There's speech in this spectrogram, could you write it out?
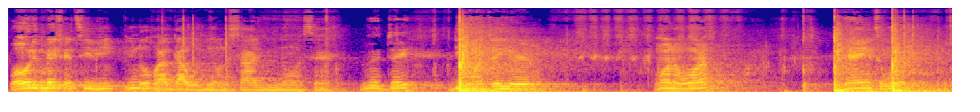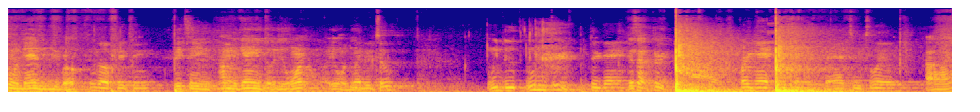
Well, this Mayshack TV, you know who I got with me on the side, you know what I'm saying? Good J. D1J, you heard me. One on one. Game to what? Which one game you, bro? You go 15. 15. How many games though? Just one? Or you want to Wanna do do two? We do, we do three. Three games? Let's have three. First game 15, then add two 12. Alright,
